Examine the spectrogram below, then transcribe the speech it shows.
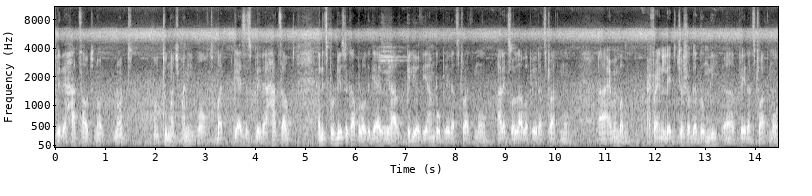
play their hearts out, not not not too much money involved, but guys just play their hearts out. And it's produced a couple of the guys we have. Billy Odhiambo played at Strathmore, Alex Olaba played at Strathmore. Uh, I remember my friend late Joshua Gadumbi uh, played at Strathmore.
